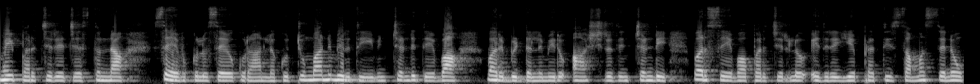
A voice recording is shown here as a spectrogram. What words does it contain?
మీ పరిచర్య చేస్తున్న సేవకులు సేవకురాన్ల కుటుంబాన్ని మీరు దీవించండి దేవా. వారి బిడ్డల్ని మీరు ఆశీర్వదించండి. వారి సేవా పరిచర్యలో ఎదురయ్యే ప్రతి సమస్యను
